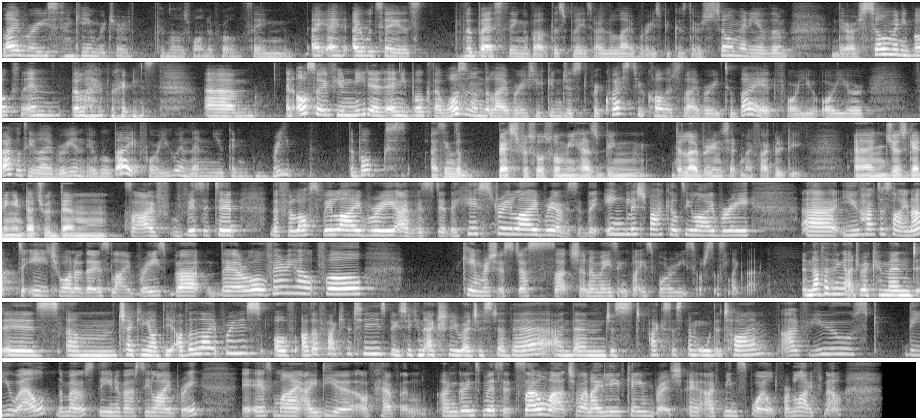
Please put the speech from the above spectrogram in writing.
libraries in Cambridge are the most wonderful thing. I, I, I would say it's the best thing about this place are the libraries because there's so many of them. And there are so many books in the libraries. Um, and also if you needed any book that wasn't in the libraries, you can just request your college library to buy it for you or your faculty library and they will buy it for you and then you can read the books. I think the best resource for me has been the librarians at my faculty and just getting in touch with them. So I've visited the philosophy library, I've visited the history library, I've visited the English faculty library. Uh, you have to sign up to each one of those libraries, but they're all very helpful. Cambridge is just such an amazing place for resources like that. Another thing I'd recommend is um, checking out the other libraries of other faculties because you can actually register there and then just access them all the time. I've used the UL the most, the University Library. It is my idea of heaven. I'm going to miss it so much when I leave Cambridge. Uh, I've been spoiled for life now.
